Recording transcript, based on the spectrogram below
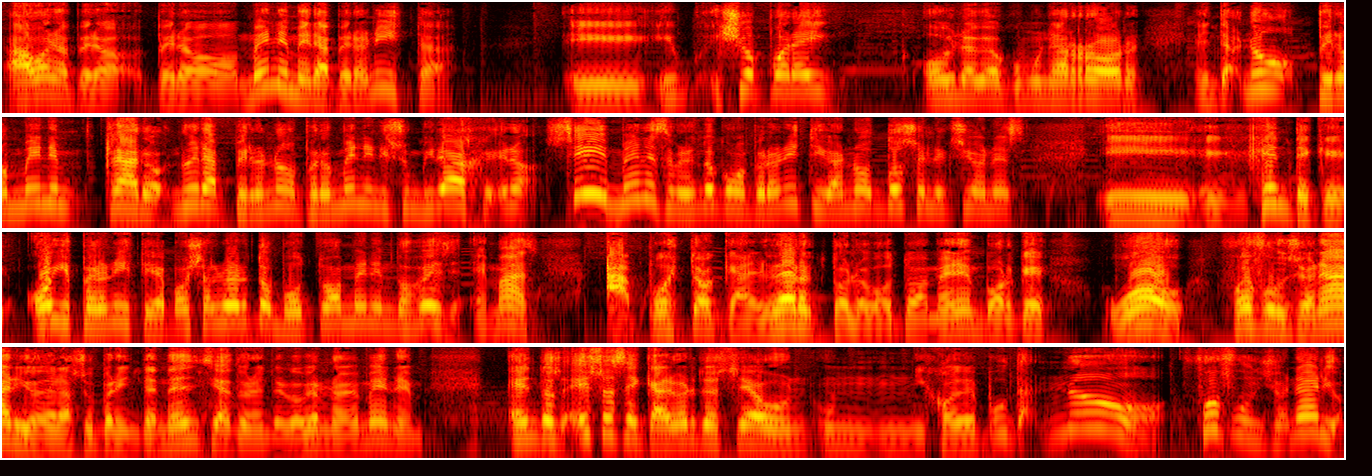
ah, bueno, pero, pero Menem era peronista. y, yo por ahí hoy lo veo como un error. No, pero Menem, claro, no era, pero no, pero Menem hizo un viraje. No, sí, Menem se presentó como peronista y ganó dos elecciones. Y eh, gente que hoy es peronista y apoya a Alberto votó a Menem dos veces. Es más, apuesto que Alberto lo votó a Menem porque, wow, fue funcionario de la superintendencia durante el gobierno de Menem. Entonces, ¿eso hace que Alberto sea un, hijo de puta? No, fue funcionario.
